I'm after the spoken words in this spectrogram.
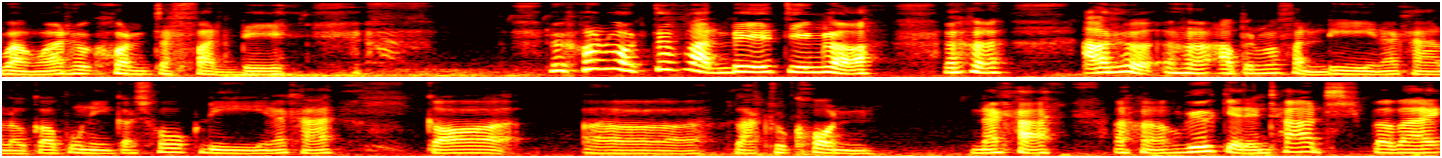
หวังว่าทุกคนจะฝันดี ทุกคนบอกจะฝันดีจริงเหรอ เอาเถอะเอาเป็นว่าฝันดีนะคะ แล้วก็พรุ่งนี้ก็โชคดีนะคะ ก็เออรักทุกคนนะคะ will get in touch bye bye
